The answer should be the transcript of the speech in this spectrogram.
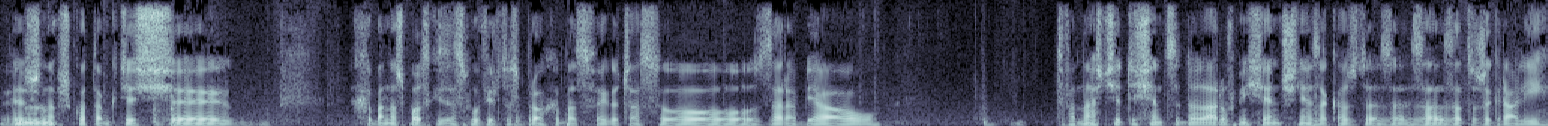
Wiesz, mm. na przykład tam gdzieś chyba nasz polski zespół Virtus Pro chyba swojego czasu zarabiał 12 tysięcy dolarów miesięcznie za każde, za, za, za, to, że grali.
